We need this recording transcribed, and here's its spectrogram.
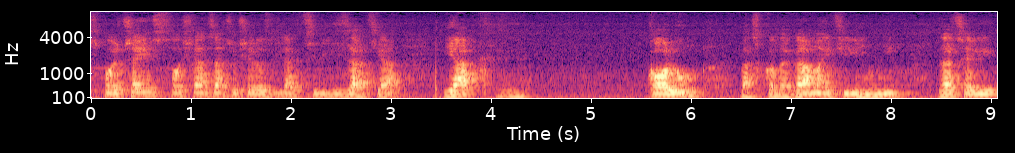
społeczeństwo, świat zaczął się rozwijać, cywilizacja, jak y, Kolumb, Vasco da Gama i ci inni zaczęli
